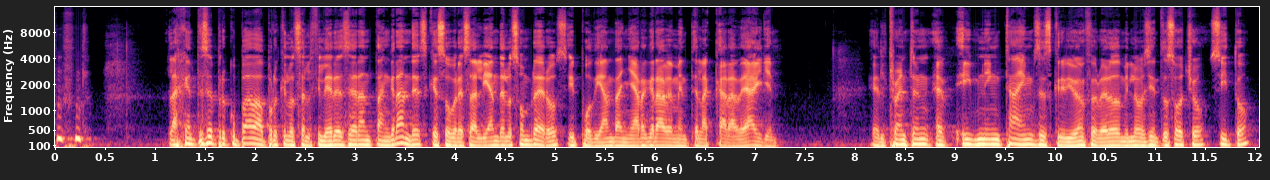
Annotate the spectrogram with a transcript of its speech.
La gente se preocupaba porque los alfileres eran tan grandes que sobresalían de los sombreros y podían dañar gravemente la cara de alguien. El Trenton Evening Times escribió en febrero de 1908, cito,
